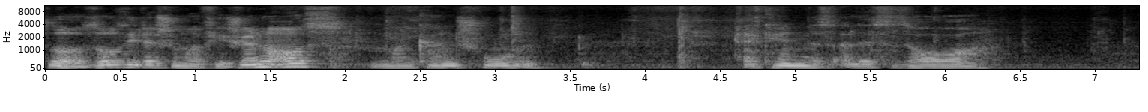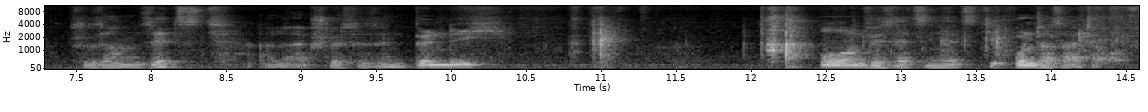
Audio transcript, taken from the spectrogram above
So, so sieht das schon mal viel schöner aus. Man kann schon erkennen, dass alles sauber zusammen sitzt. Alle Abschlüsse sind bündig. Und wir setzen jetzt die Unterseite auf.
